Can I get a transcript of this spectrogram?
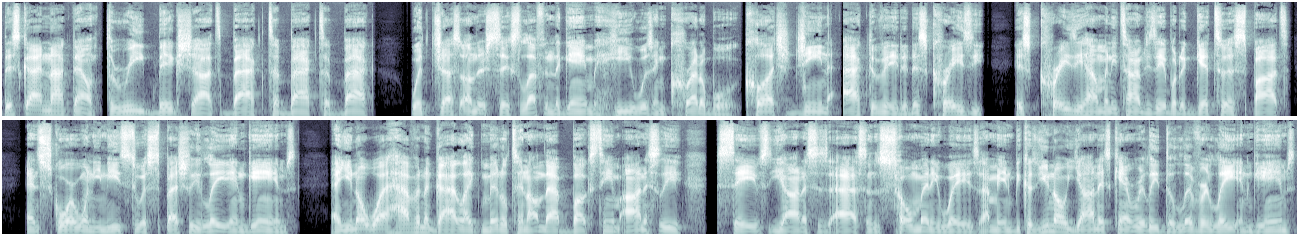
This guy knocked down three big shots back to back to back with just under six left in the game. He was incredible. Clutch gene activated. It's crazy. It's crazy how many times he's able to get to his spots and score when he needs to, especially late in games. And you know what? Having a guy like Middleton on that Bucks team honestly saves Giannis's ass in so many ways. I mean, because you know Giannis can't really deliver late in games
